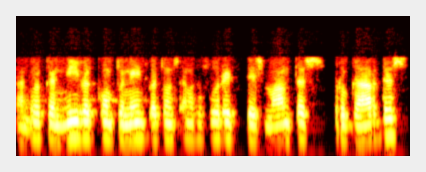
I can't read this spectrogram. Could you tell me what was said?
dan ook 'n nuwe komponent wat ons ingevoer het, Desmanthus progardus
